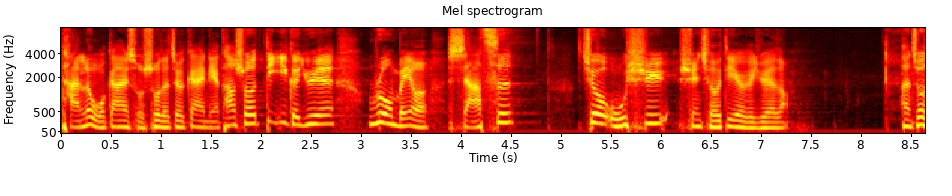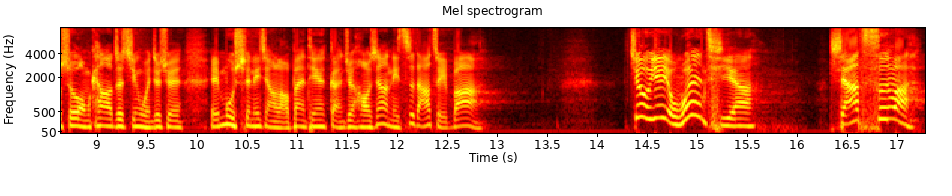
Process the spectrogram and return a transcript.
谈了我刚才所说的这个概念。他说，第一个约若没有瑕疵，就无需寻求第二个约了。很多时候我们看到这经文就觉得，哎，牧师你讲老半天，感觉好像你自打嘴巴。旧约有问题啊，瑕疵嘛，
